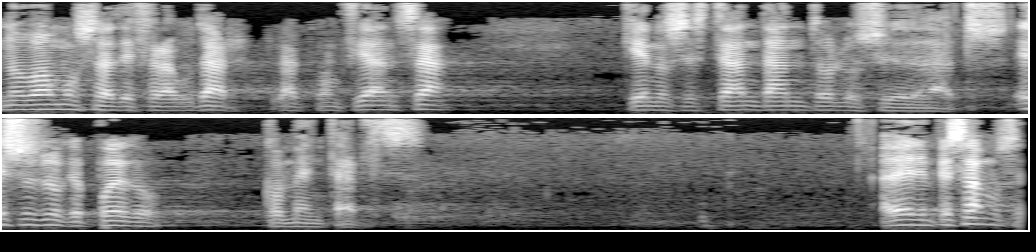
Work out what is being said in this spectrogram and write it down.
no vamos a defraudar la confianza que nos están dando los ciudadanos. Eso es lo que puedo comentarles. A ver, empezamos.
